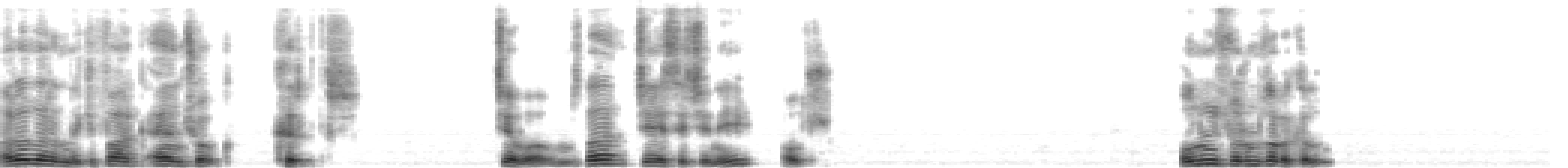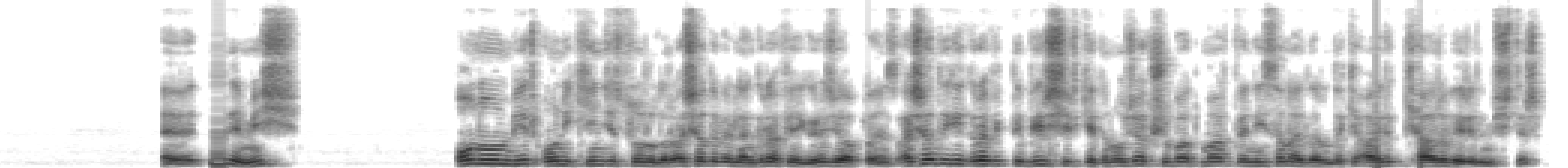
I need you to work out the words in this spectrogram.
aralarındaki fark en çok 40'tır. Cevabımız da C seçeneği olur. 10. sorumuza bakalım. Evet ne demiş? 10, 11, 12. soruları aşağıda verilen grafiğe göre cevaplayınız. Aşağıdaki grafikte bir şirketin Ocak, Şubat, Mart ve Nisan aylarındaki aylık karı verilmiştir.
